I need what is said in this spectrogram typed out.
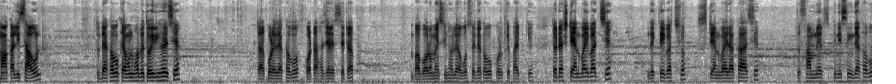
মা কালী সাউন্ড তো দেখাবো কেমনভাবে তৈরি হয়েছে। তারপরে দেখাবো কটা হাজারের সেট বা বড় মেশিন হলে অবশ্যই দেখাবো ফোর কে ফাইভ কে তো এটা স্ট্যান্ড বাই বাজছে, দেখতেই পাচ্ছ স্ট্যান্ড বাই রাখা আছে। তো সামনের ফিনিশিং দেখাবো।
